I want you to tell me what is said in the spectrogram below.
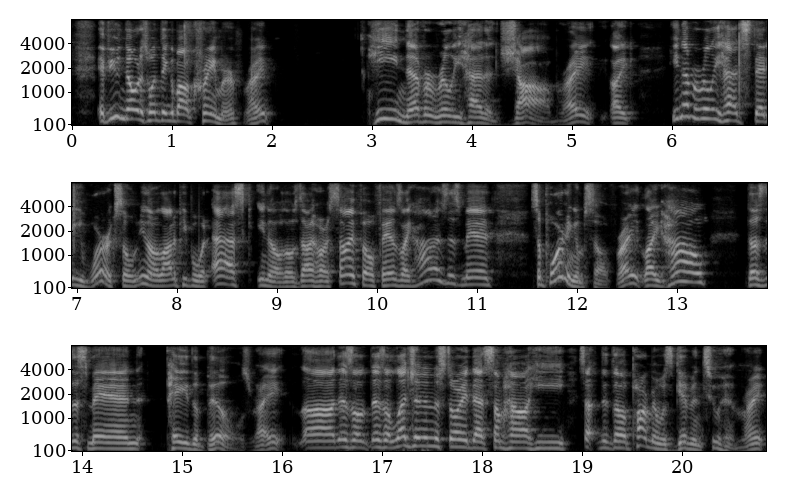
if you notice one thing about Kramer, right, he never really had a job, right? Like he never really had steady work. So, you know, a lot of people would ask, you know, those diehard Seinfeld fans, like, how does this man supporting himself, right? Like, how does this man pay the bills, right? Uh, there's a there's a legend in the story that somehow he so the apartment was given to him, right?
